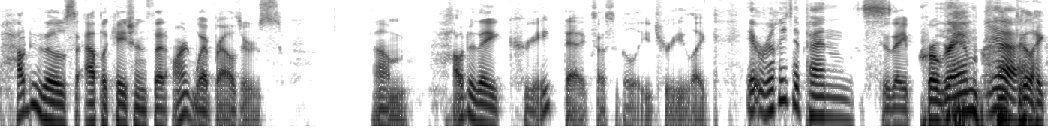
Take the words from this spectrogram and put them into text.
how do those applications that aren't web browsers um, how do they create that accessibility tree? Like it really depends do they program? Yeah. do like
